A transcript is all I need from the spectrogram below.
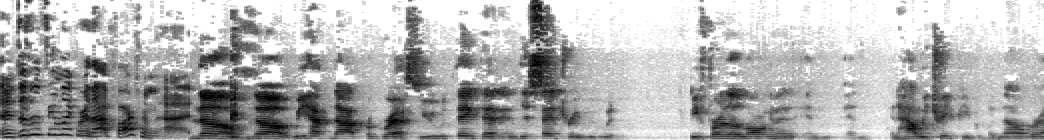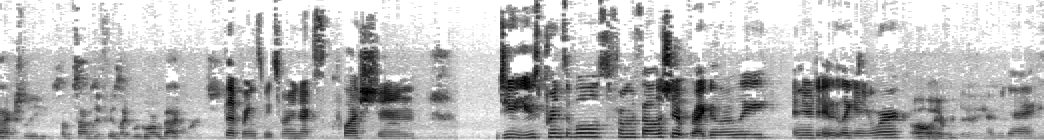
and it doesn't seem like we're that far from that. No, no, we have not progressed. You would think that in this century we would be further along in in, in, in how we treat people, but no, we're actually sometimes it feels like we're going backwards. That brings me to my next question. Do you use principles from the fellowship regularly in your daily, like in your work? Oh, every day. Every day.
